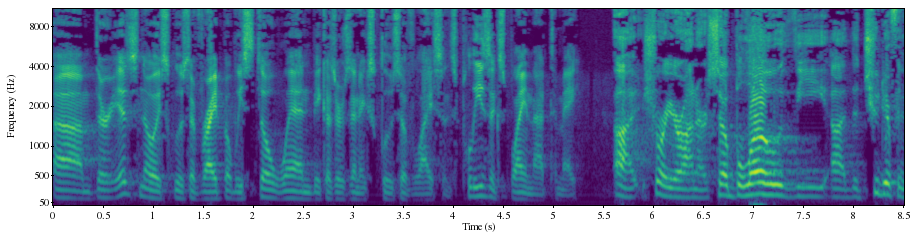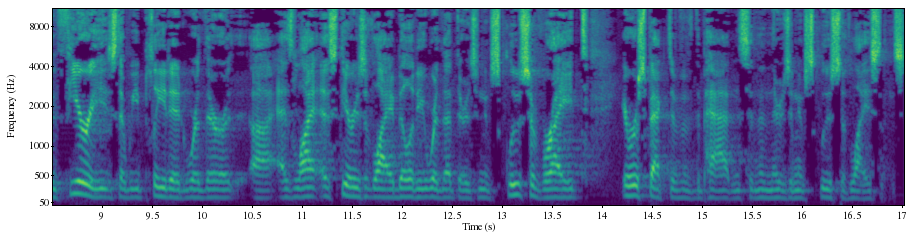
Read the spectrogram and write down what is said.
um, there is no exclusive right, but we still win because there's an exclusive license. Please explain that to me. Uh, sure, Your Honor. So below the uh, the two different theories that we pleaded were there uh, as li- as theories of liability were that there's an exclusive right irrespective of the patents, and then there's an exclusive license.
